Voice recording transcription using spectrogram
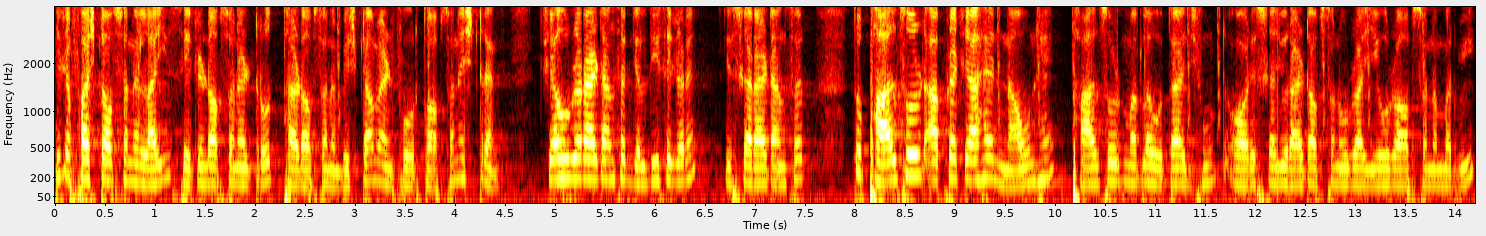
ठीक है फ़र्स्ट ऑप्शन है लाई सेकंड ऑप्शन है ट्रूथ थर्ड ऑप्शन है विस्टम एंड फोर्थ ऑप्शन है स्ट्रेंथ क्या होगा राइट आंसर जल्दी से करें इसका राइट आंसर तो फाल्स होड आपका क्या है? नाउन है. फाल्स होड मतलब होता है झूठ और इसका जो राइट ऑप्शन होगा, ये होगा option number B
